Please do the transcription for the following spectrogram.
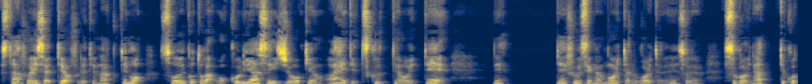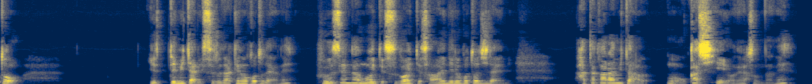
スタッフは一切手を触れてなくても、そういうことが起こりやすい条件をあえて作っておいて、ね。で、風船が動いたら動いたらね、それすごいなってことを言ってみたりするだけのことだよね。風船が動いてすごいって騒いでること自体、旗から見たらもうおかしいよね、そんなね。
